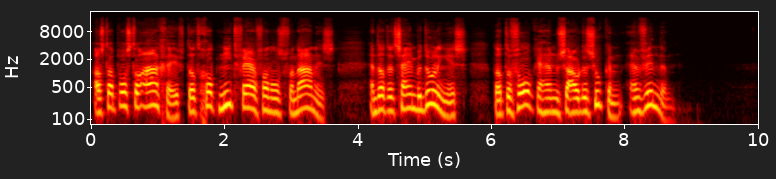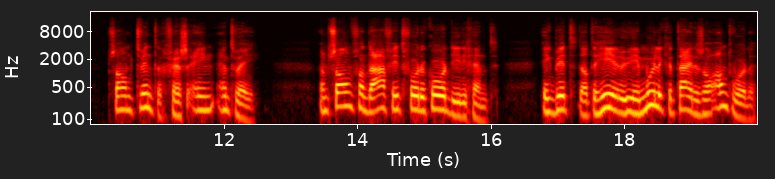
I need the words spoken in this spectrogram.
Als de apostel aangeeft dat God niet ver van ons vandaan is en dat het zijn bedoeling is dat de volken hem zouden zoeken en vinden. Psalm 20, vers 1 en 2. Een psalm van David voor de koordirigent. Ik bid dat de Heer u in moeilijke tijden zal antwoorden,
